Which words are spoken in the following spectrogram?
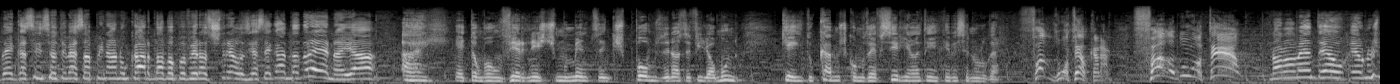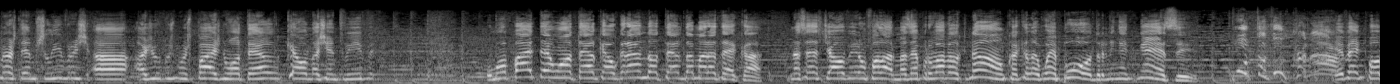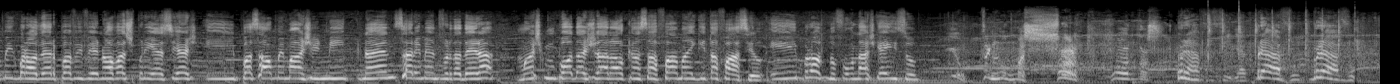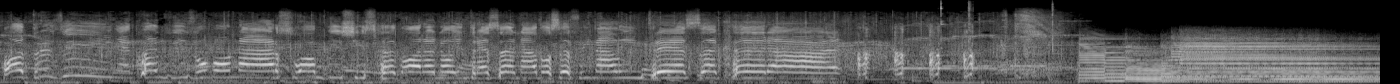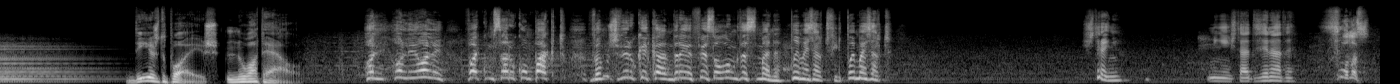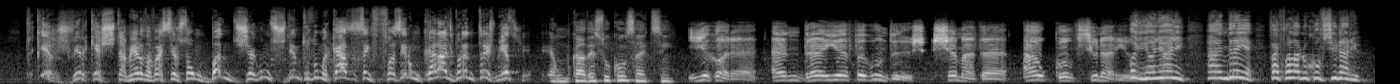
Bem que assim, se eu tivesse a pinar no carro, dava para ver as estrelas, ia ser grande adrena, já. Ai, é tão bom ver nestes momentos em que expomos a nossa filha ao mundo que a educamos como deve ser e ela tem a cabeça no lugar. Fala do hotel, caralho! Fala do hotel! Normalmente eu, eu nos meus tempos livres, ah, ajudo os meus pais no hotel, que é onde a gente vive. O meu pai tem um hotel que é o Grande Hotel da Marateca. Não sei se já ouviram falar, mas é provável que não, que aquilo é bué podre, ninguém conhece. Puta do caralho! Eu venho para o Big Brother para viver novas experiências e passar uma imagem de mim que não é necessariamente verdadeira, mas que me pode ajudar a alcançar fama e guita fácil. E pronto, no fundo acho que é isso. Eu tenho uma sorte, foda-se! Bravo, filha, bravo, bravo. Oh, Terezinha, quando vis o Monar, só me diz se isso agora não interessa nada ou se afinal interessa, caralho. Dias depois, no hotel. Olhem, olhem, olhem! Vai começar o compacto! Vamos ver o que é que a Andreia fez ao longo da semana. Põe mais alto, filho, põe mais alto. Estranho. Ninguém está a dizer nada. Foda-se! Tu queres ver que esta merda vai ser só um bando de jagunços dentro de uma casa sem fazer um caralho durante três meses? É um bocado esse o conceito, sim. E agora, Andreia Fagundes, chamada ao confessionário. Olhem, olhem, olhem. A Andreia vai falar no confessionário.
